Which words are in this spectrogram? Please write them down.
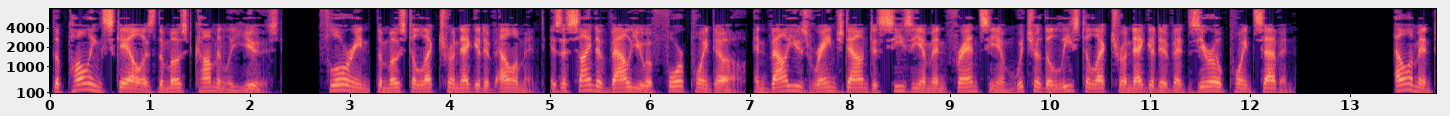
The Pauling scale is the most commonly used. Fluorine the most electronegative element is assigned a value of 4.0, and values range down to cesium and francium which are the least electronegative at 0.7. Element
